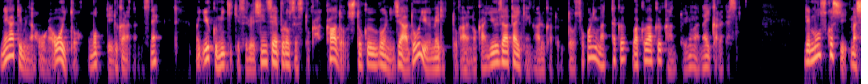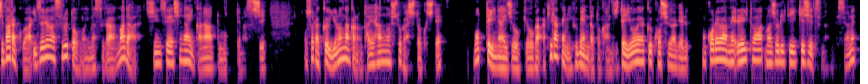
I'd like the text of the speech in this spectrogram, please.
ネガティブな方が多いと思っているからなんですね。よく見聞きする申請プロセスとかカード取得後にじゃあどういうメリットがあるのか、ユーザー体験があるかというと、そこに全くワクワク感というのがないからです。で、もう少し、まあ、しばらくはいずれはすると思いますが、まだ申請しないかなと思ってますし、おそらく世の中の大半の人が取得して、持っていない状況が明らかに不便だと感じて、ようやく腰を上げる。これはメレイトはマジョリティ記述なんですよね。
